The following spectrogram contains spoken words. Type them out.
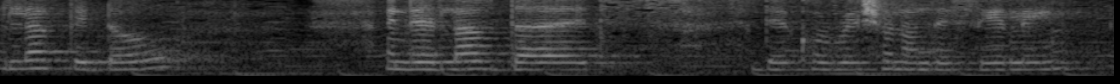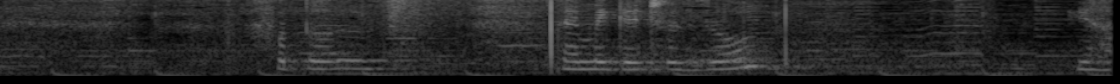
I love the door and I love that decoration on the ceiling. Photos let me get to zoom. Yeah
